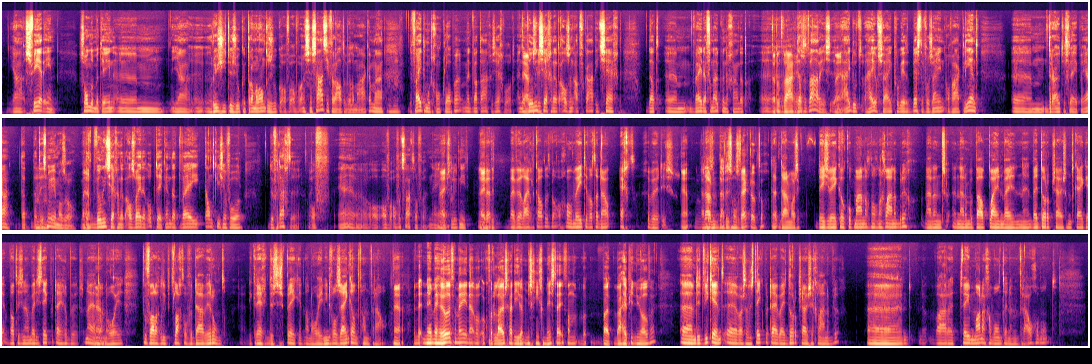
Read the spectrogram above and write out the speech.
ja, sfeer in. Zonder meteen ehm, ja, eh, ruzie te zoeken, trammeland te zoeken of, of een sensatieverhaal te willen maken. Maar de feiten moeten gewoon kloppen met wat daar gezegd wordt. En dat Ja, wil niet zeggen dat als een advocaat iets zegt, dat ehm, wij daarvan uit kunnen gaan dat, eh, Dat het waar is. Dat het waar is. Nee. hij, doet, hij of zij probeert het beste voor zijn of haar cliënt ehm, eruit te slepen. Ja, dat, dat is Mhm. nu eenmaal zo. Maar Ja. dat wil niet zeggen dat als wij dat optikken, dat wij kant kiezen voor de verdachte of, hè, of, of het slachtoffer. Nee, Nee. absoluut niet. Nee, wij, dat- wij willen eigenlijk altijd wel gewoon weten wat er nou echt gebeurd is. Ja. Ja, daarom, dat, dat is ons werk ook, toch? da- daarom was ik deze week ook op maandag nog naar Glanenbrug. Naar een, naar een bepaald plein bij, een, eh, bij het dorpshuis om te kijken wat is er nou bij die steekpartij gebeurd. Nou ja, Ja. dan hoor je, toevallig liep het slachtoffer daar weer rond. Die kreeg ik dus te spreken. En dan hoor je in ieder geval zijn kant van het verhaal. Ja. Ne- Neem me heel even mee, nou, ook voor de luisteraar die het misschien gemist heeft. Van, wa- waar, waar heb je het nu over? Ehm, dit weekend eh, was er een steekpartij bij het dorpshuis in Glanenbrug. Eh, er waren twee mannen gewond en een vrouw gewond.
